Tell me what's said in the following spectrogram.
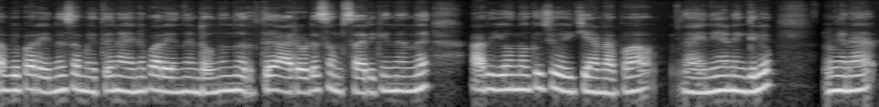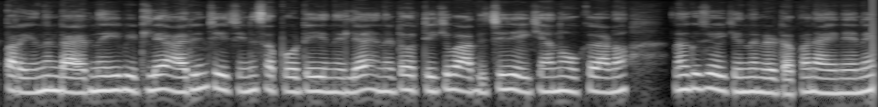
നവ്യ പറയുന്ന സമയത്ത് നയന പറയുന്നുണ്ട്? ഒന്ന് നിർത്ത് ആരോട് സംസാരിക്കുന്നതെന്ന് അറിയോ എന്നൊക്കെ ചോദിക്കുകയാണ്. അപ്പോൾ നയനയാണെങ്കിലും ഇങ്ങനെ പറയുന്നുണ്ടായിരുന്നു ഈ വീട്ടിലെ ആരും ചേച്ചീനെ സപ്പോർട്ട് ചെയ്യുന്നില്ല. എന്നിട്ട് ഒറ്റയ്ക്ക് വാദിച്ച് ജയിക്കാൻ നോക്കുകയാണോ? എന്നൊക്കെ ചോദിക്കുന്നുണ്ട് കേട്ടോ അപ്പോൾ നയനേനെ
